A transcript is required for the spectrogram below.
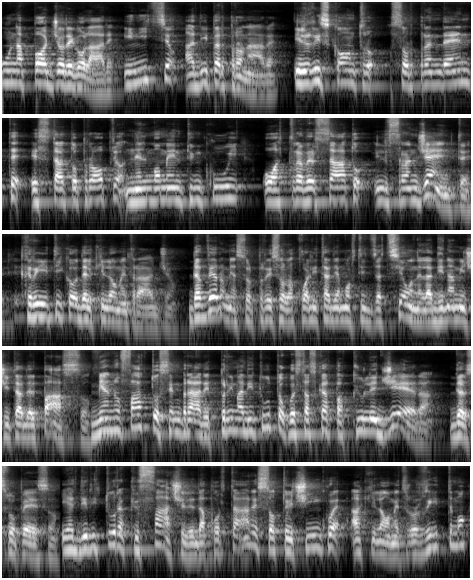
un appoggio regolare, inizio ad iperpronare. Il riscontro sorprendente è stato proprio nel momento in cui ho attraversato il frangente critico del chilometraggio. Davvero mi ha sorpreso la qualità di ammortizzazione, la dinamicità del passo. Mi hanno fatto sembrare prima di tutto questa scarpa più leggera del suo peso e addirittura più facile da portare sotto i 5 a chilometro, ritmo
